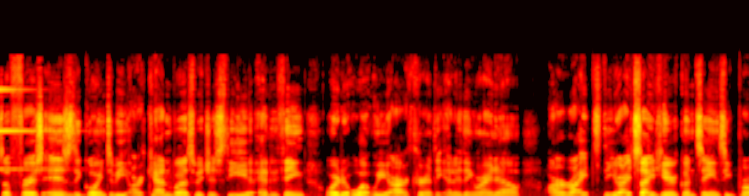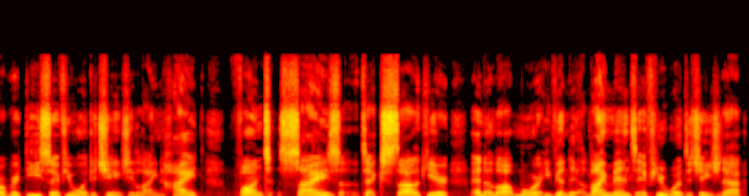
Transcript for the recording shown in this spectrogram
So first is the, going to be our canvas, which is the editing or the, what we are currently editing right now. Our right, the right side here contains the properties. So if you want to change the line height, font size, text style here, and a lot more. Even the alignment, if you want to change that,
